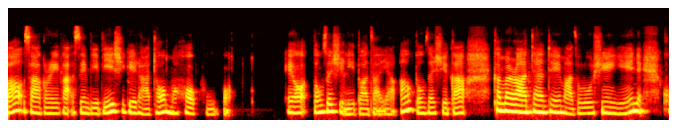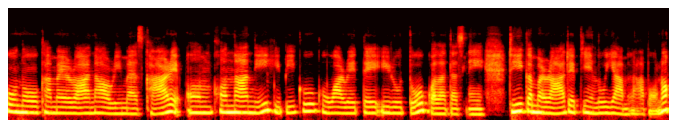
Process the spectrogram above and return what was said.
ပေါက်အစာကလေးကအဆင်ပြေပြေရှိခဲ့တာတော့မဟုတ်ဘူးပေါ့။အဲ့တော့38လေးတွားကြရအောင်38ကကင်မရာတန်ထဲမှာဆိုလို့ရှိရင်တဲ့ခိုနိုကင်မရာနောက်ရီမတ်ခါတဲ့ on ခွန်နာနီဟီပီကူကိုဝရတေအီရူတိုကွာလာတက်စနေဒီကင်မရာတဲ့ပြင်လို့ရမလားပေါ့နော်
